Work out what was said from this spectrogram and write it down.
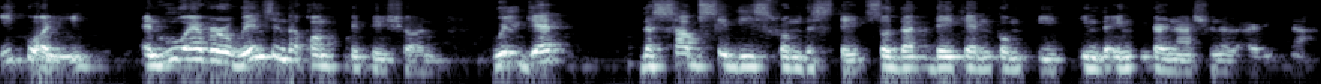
equally. And whoever wins in the competition will get the subsidies from the state so that they can compete in the international arena.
